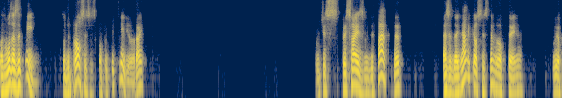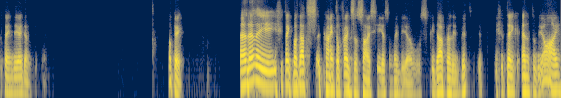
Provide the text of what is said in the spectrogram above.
But what does it mean? So the process is completely trivial, right? Which is precisely the fact that as a dynamical system, we obtain, we obtain the identity. Okay. And then uh, if you think, but that's a kind of exercise here, so maybe I will speed up a little bit if you take n to the i,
